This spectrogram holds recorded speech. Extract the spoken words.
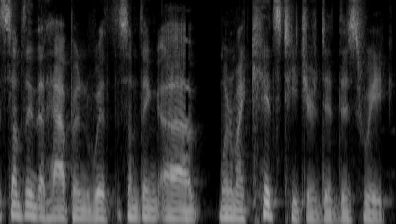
something that happened with something uh, one of my kids' teachers did this week.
